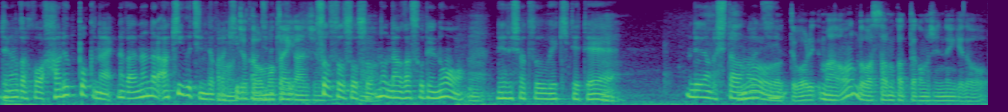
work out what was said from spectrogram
でなんかこう春っぽくない。なんかなんなら秋口にだから着る感じのうんそうそうそうそう、うん。の長袖のうん。ネルシャツを上着てて、でなんか下はまだっじて割りまあ温度は寒かったかもしれないけど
